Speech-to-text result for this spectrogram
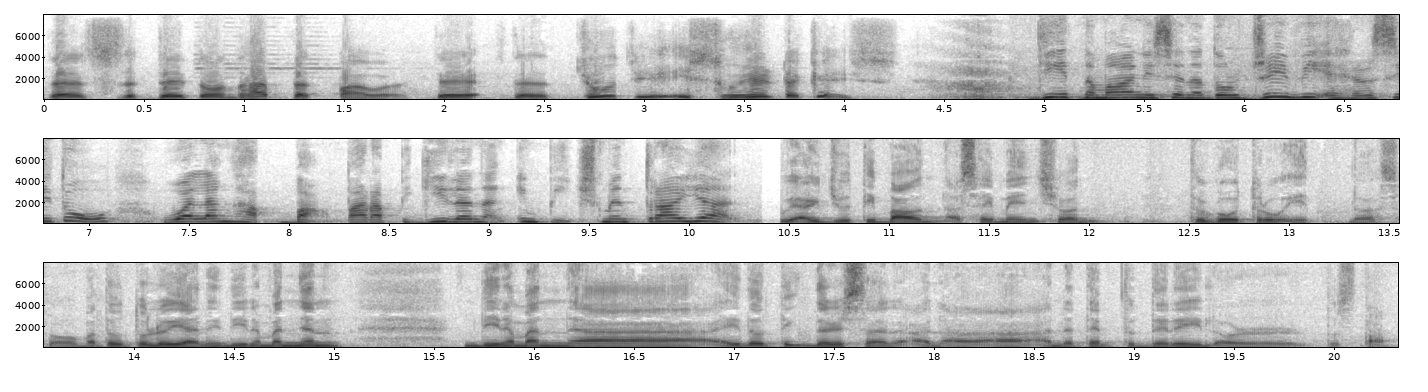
That's they don't have that power. The the duty is to hear the case. Giit naman ni Senador JV Ejercito, walang hakbang para pigilan ang impeachment trial. We are duty bound as I mentioned to go through it no so matutuloy yan hindi naman yan hindi naman ah, I don't think there's an, an, ah, an attempt to derail or to stop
